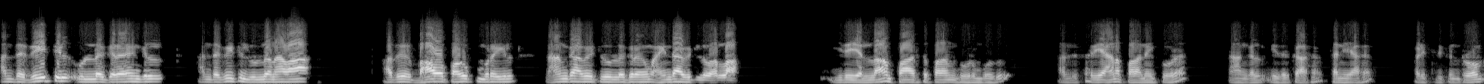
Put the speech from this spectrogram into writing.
அந்த வீட்டில் உள்ள கிரகங்கள் அந்த வீட்டில் உள்ளனவா? அது பாவ பகுப்பு முறையில் நான்காம் வீட்டில் உள்ள கிரகம் ஐந்தாம் வீட்டில் வரலாம். இதையெல்லாம் பார்த்து பலன் கூறும்போது அது சரியான பலனை கூற நாங்கள் இதற்காக தனியாக படித்திருக்கின்றோம்.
